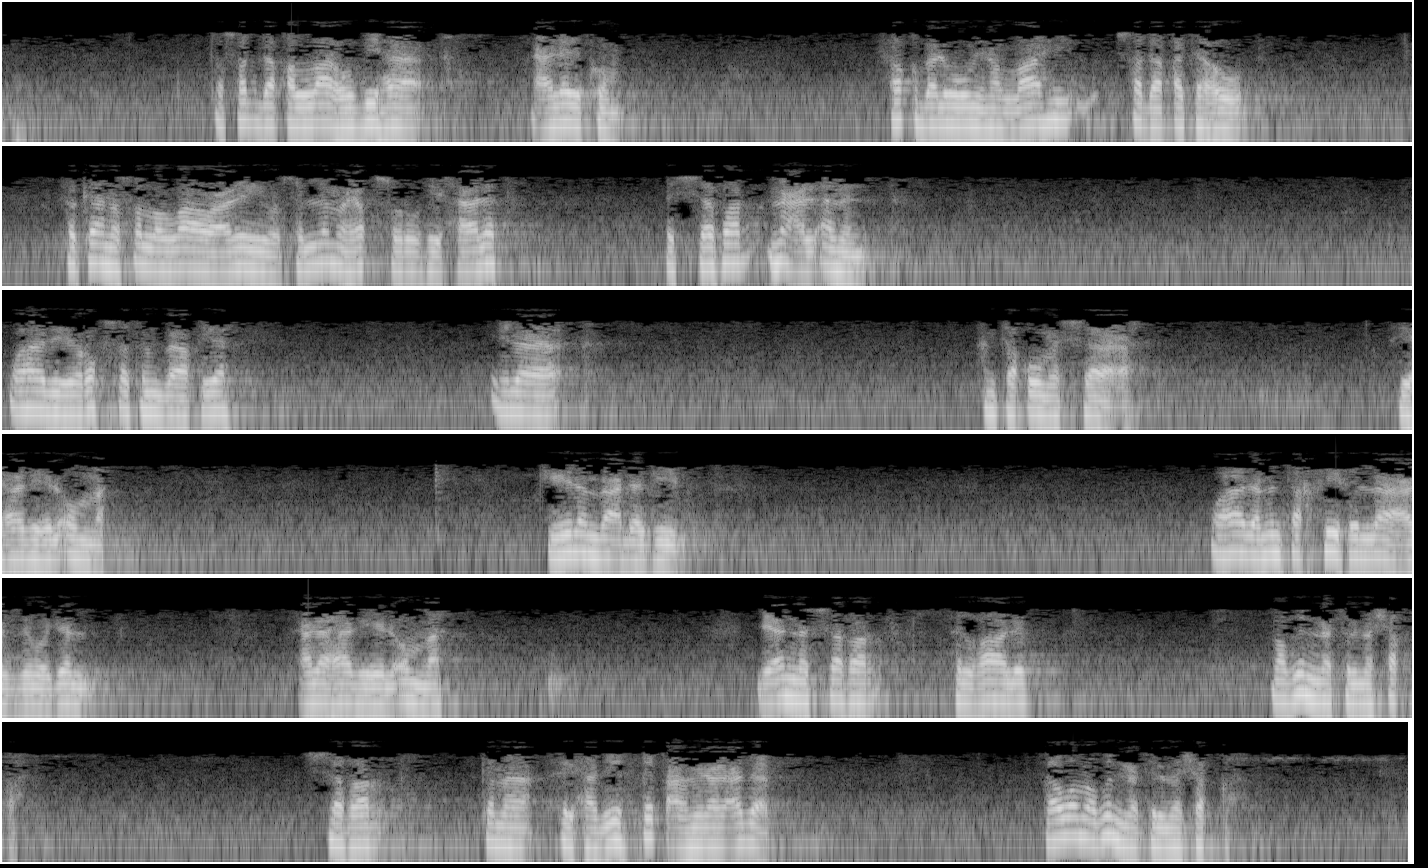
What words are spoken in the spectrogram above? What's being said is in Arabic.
تصدق الله بها عليكم. فاقبلوا من الله صدقته. فكان صلى الله عليه وسلم يقصر في حالة السفر مع الأمن. وهذه رخصة باقية إلى أن تقوم الساعة في هذه الأمة. جيلا بعد جيل. وهذا من تخفيف الله عز وجل على هذه الأمة لأن السفر في الغالب مظنة المشقة. السفر كما في الحديث قطعة من العذاب فهو مظنة المشقة.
